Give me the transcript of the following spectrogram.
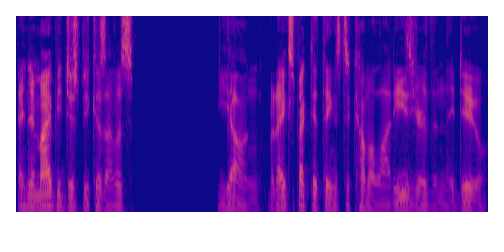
and it might be just because I was young, but I expected things to come a lot easier than they do.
